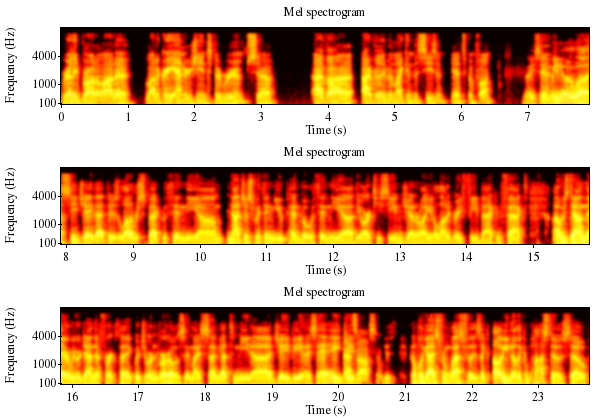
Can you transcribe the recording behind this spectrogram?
really brought a lot of a lot of great energy into the room. So I've uh I've really been liking this season. Yeah, it's been fun. Nice. Yeah. And we know, uh, CJ, that there's a lot of respect within the, um, not just within UPenn, but within the uh, the RTC in general. I get a lot of great feedback. In fact, I was down there. We were down there for a clinic with Jordan Burroughs, and my son got to meet uh, JB. And I say, "Hey, That's JB, awesome. just a couple of guys from Westville." He's like, "Oh, you know the Compostos." So,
